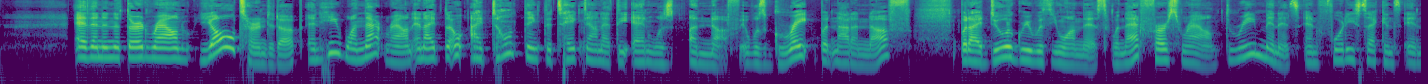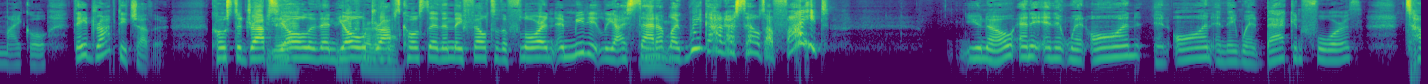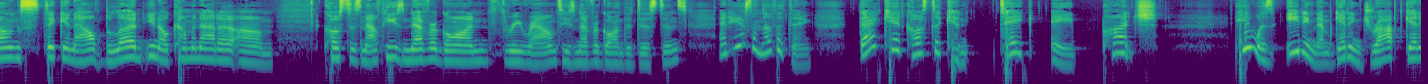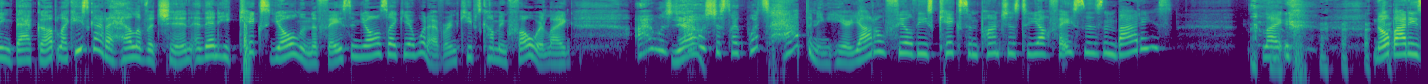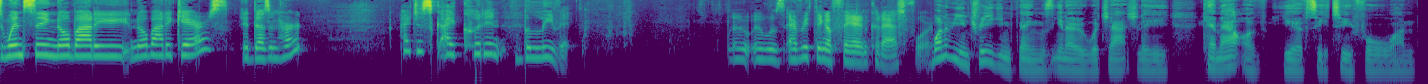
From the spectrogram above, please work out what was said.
And then in the third round, Yoel turned it up and he won that round. And I don't I don't think the takedown at the end was enough. It was great, but not enough. But I do agree with you on this. When that first round, three minutes and forty seconds in, Michael, they dropped each other. Costa drops Yeah, Yoel and then. Yoel drops Costa, and then they fell to the floor. And immediately I sat up mm. like, we got ourselves a fight you know and it, and it went on and on and they went back and forth tongues sticking out blood you know coming out of um costa's mouth he's never gone three rounds he's never gone the distance and here's another thing that kid costa can take a punch he was eating them, getting dropped, getting back up. Like he's got a hell of a chin. And then he kicks Yoel in the face, and Yoel's like, yeah, whatever, and keeps coming forward. Like I was, I was just like, what's happening here? Y'all don't feel these kicks and punches to y'all faces and bodies? Like nobody's wincing, nobody, nobody cares. It doesn't hurt. I just, I couldn't believe it. It, it was everything a fan could ask for. One of the intriguing things, you know, which actually came out of UFC 241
